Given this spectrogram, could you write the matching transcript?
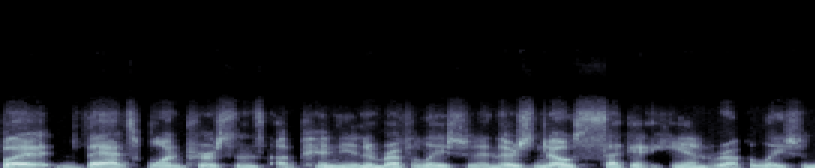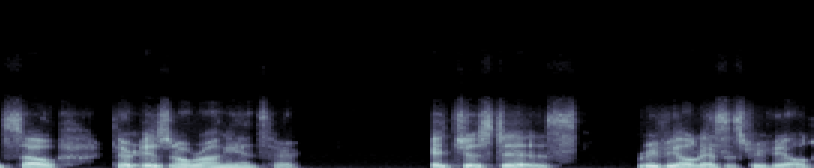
But that's one person's opinion and revelation, and there's no secondhand revelation. So there is no wrong answer. It just is revealed as it's revealed.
